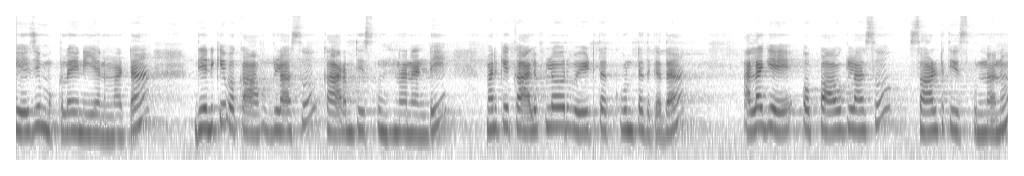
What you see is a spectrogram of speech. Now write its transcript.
కేజీ ముక్కలైనవి అనమాట దీనికి ఒక హాఫ్ గ్లాసు కారం తీసుకుంటున్నానండి. మనకి కాలీఫ్లవర్ వెయిట్ తక్కువ ఉంటుంది కదా. అలాగే ఒక పావు గ్లాసు సాల్ట్ తీసుకున్నాను.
